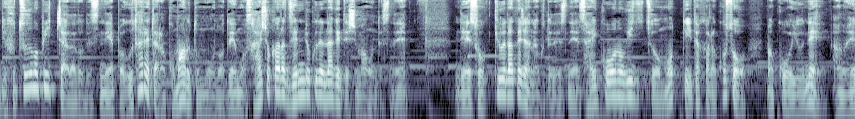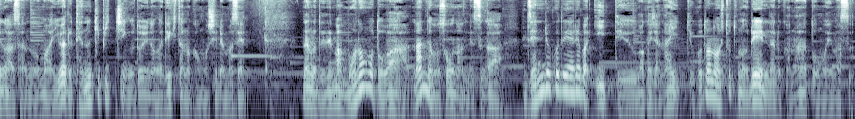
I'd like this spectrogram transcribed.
で普通のピッチャーだとですねやっぱ打たれたら困ると思うのでもう最初から全力で投げてしまうんですね。で速球だけじゃなくてですね最高の技術を持っていたからこそ、まあ、こういうねあの江川さんの、まあ、いわゆる手抜きピッチングというのができたのかもしれません。なのでね、まあ、物事は何でもそうなんですが全力でやればいいっていうわけじゃないっていうことの一つの例になるかなと思います。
